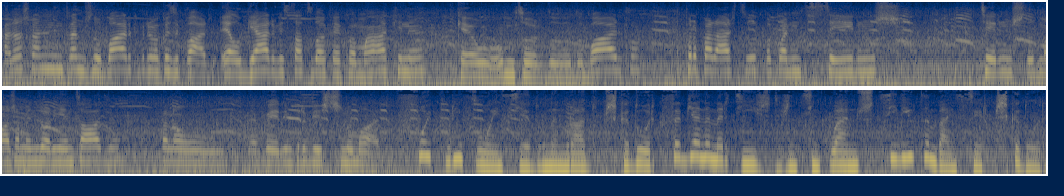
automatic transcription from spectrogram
Nós quando entramos no barco, a primeira coisa, claro, é ligar, ver se está tudo ok com a máquina, que é o motor do, do barco, preparar tudo para quando sairmos termos tudo mais ou menos orientado para não haver imprevistos no mar. Foi por influência do namorado pescador que Fabiana Martins, de 25 anos, decidiu também ser pescadora.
